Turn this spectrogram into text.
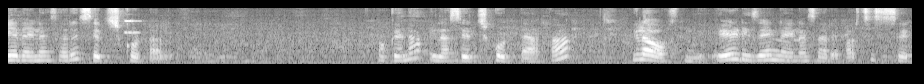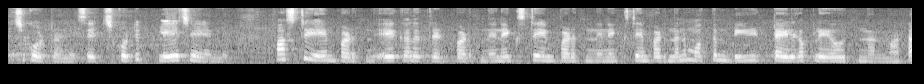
ఏదైనా సరే సెర్చ్ కొట్టాలి. ఓకేనా? ఇలా సెర్చ్ కొట్టాక ఇలా వస్తుంది. ఏ డిజైన్ అయినా సరే ఫస్ట్ సెర్చ్ కొట్టండి. సెర్చ్ కొట్టి ప్లే చేయండి. ఫస్ట్ ఏం పడుతుంది? ఏ కలర్ థ్రెడ్ పడుతుంది? నెక్స్ట్ ఏం పడుతుంది? నెక్స్ట్ ఏం పడుతుంది? అని మొత్తం డీటెయిల్గా ప్లే అవుతుంది అనమాట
